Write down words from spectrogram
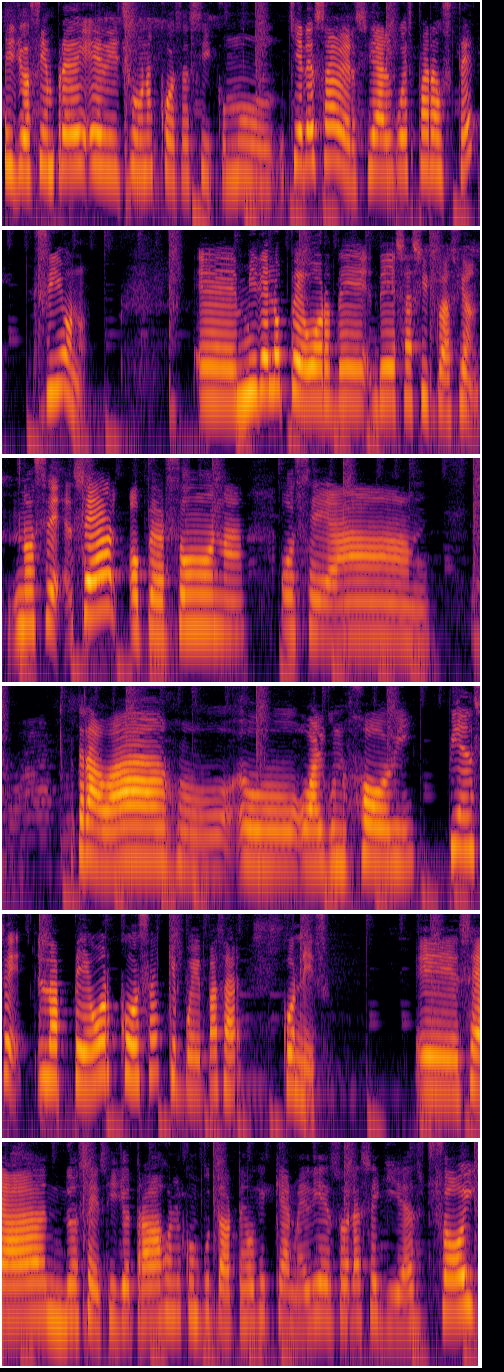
Y yo siempre he dicho una cosa así como, ¿quiere saber si algo es para usted? ¿Sí o no? Eh, mire lo peor de, de esa situación. No sé, sea o persona, o sea mm, trabajo, o, o algún hobby. Piense la peor cosa que puede pasar con eso. Eh, sea, no sé, si yo trabajo en el computador, tengo que quedarme 10 horas seguidas, soy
